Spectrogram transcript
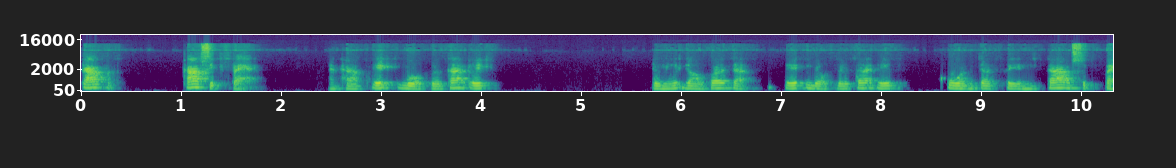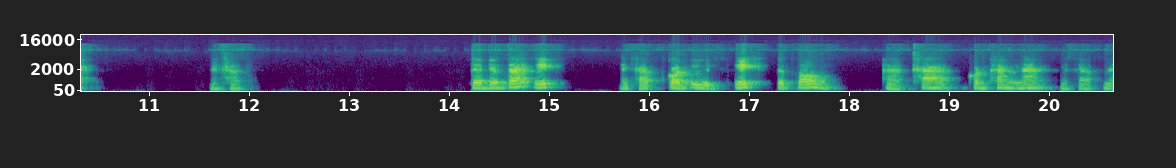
9 98 นะครับ x บวก delta x ตัวนี้เราก็จะ x บวก delta x ควรจะเป็น 98 นะครับ แต่ delta x นะครับ ก่อนอื่น x จะต้อง หาค่าค่อนข้างง่ายนะครับ ใน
